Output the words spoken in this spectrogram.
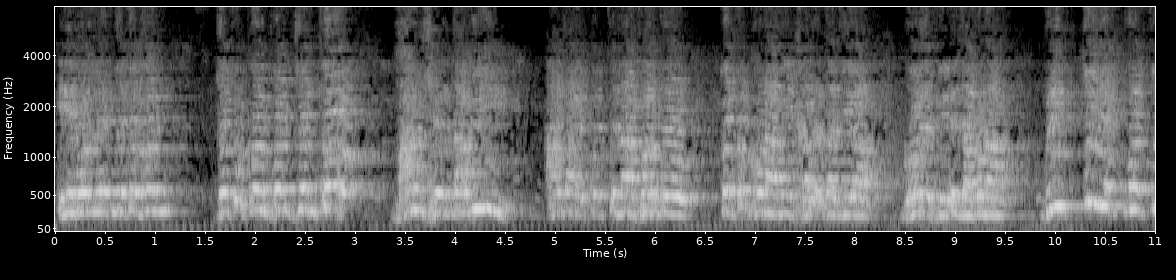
তিনি বললেন যে তখন যতক্ষণ পর্যন্ত মানুষের দাবি আদায় করতে না পারব, ততক্ষণ আমি খালেদা জিয়া ঘরে ফিরে যাব না। মৃত্যুই একমাত্র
